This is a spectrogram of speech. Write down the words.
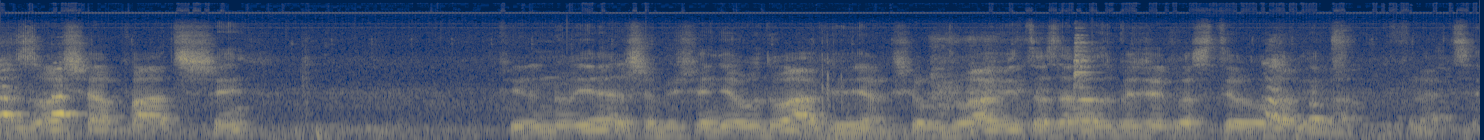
A Zosia patrzy, pilnuje, żeby się nie udławił. Jak się udławi, to zaraz będzie go z tyłu waliła w plecy.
